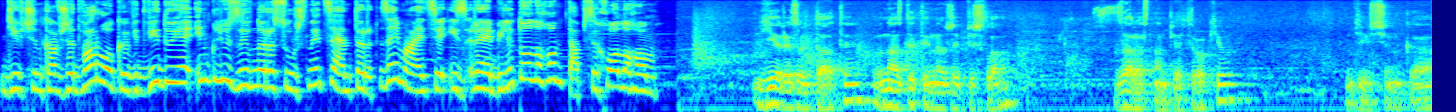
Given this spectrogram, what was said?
Дівчинка вже два роки відвідує інклюзивно-ресурсний центр, займається із реабілітологом та психологом. Є результати. У нас дитина вже пішла. Зараз нам 5 років. Дівчинка.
